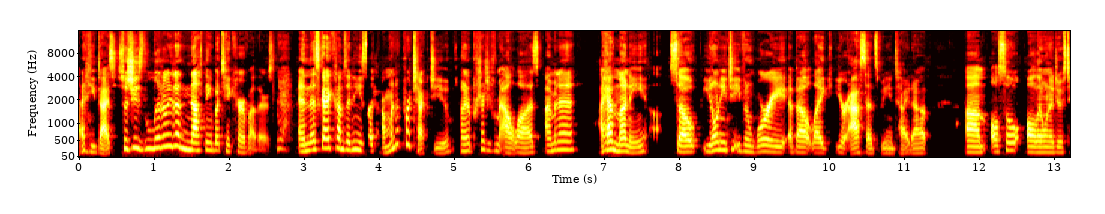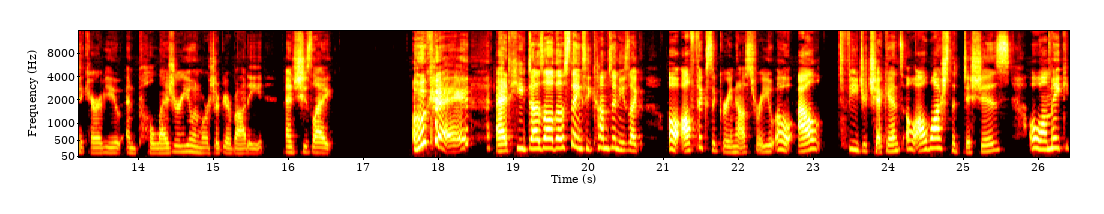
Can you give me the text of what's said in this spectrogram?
and he dies. So she's literally done nothing but take care of others. Yeah. and this guy comes in and he's like i'm gonna protect you. I'm gonna protect you from outlaws. I'm gonna i have money so you don't need to even worry about like your assets being tied up. Um also all i want to do is take care of you and pleasure you and worship your body. And she's like okay. And he does all those things. He comes in he's like oh i'll fix the greenhouse for you. Oh i'll feed your chickens. Oh i'll wash the dishes. Oh i'll make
